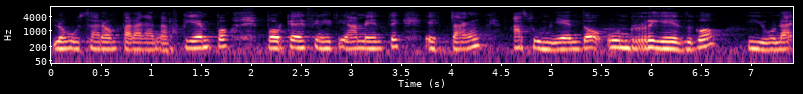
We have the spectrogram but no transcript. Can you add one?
los usaron para ganar tiempo, porque definitivamente están asumiendo un riesgo y una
